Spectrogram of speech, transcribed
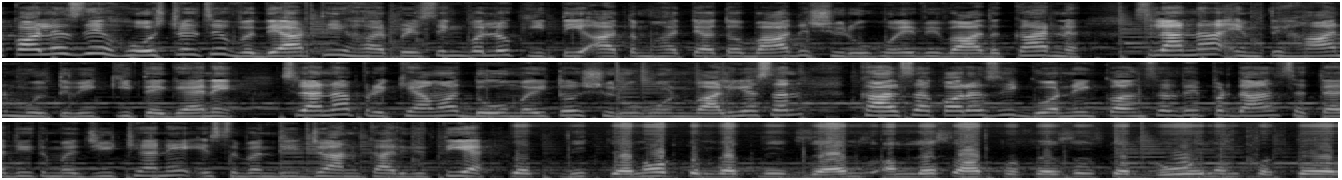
ਕਾਲਜ ਦੇ ਹੋਸਟਲ 'ਚ ਵਿਦਿਆਰਥੀ ਹਰਪ੍ਰੀਤ ਸਿੰਘ ਵੱਲੋਂ ਕੀਤੀ ਆਤਮ ਹੱਤਿਆ ਤੋਂ ਬਾਅਦ ਸ਼ੁਰੂ ਹੋਏ ਵਿਵਾਦ ਕਾਰਨ ਸਾਲਾਨਾ ਇਮਤਿਹਾਨ ਮੁਲਤਵੀ ਕੀਤੇ ਗਏ ਨੇ। ਸਾਲਾਨਾ ਪ੍ਰੀਖਿਆਵਾਂ 2 ਮਈ ਤੋਂ ਸ਼ੁਰੂ ਹੋਣ ਵਾਲੀਆਂ ਸਨ। ਖਾਲਸਾ ਕਾਲਜ ਦੀ ਗਵਰਨਿੰਗ ਕੌਂਸਲ ਦੇ ਪ੍ਰਧਾਨ ਸਤਿਆਜੀਤ ਮਜੀਠੀਆ ਨੇ ਇਸ ਸੰਬੰਧੀ ਜਾਣਕਾਰੀ ਦਿੱਤੀ ਹੈ। That we cannot conduct the exams unless our professors can go in and prepare.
